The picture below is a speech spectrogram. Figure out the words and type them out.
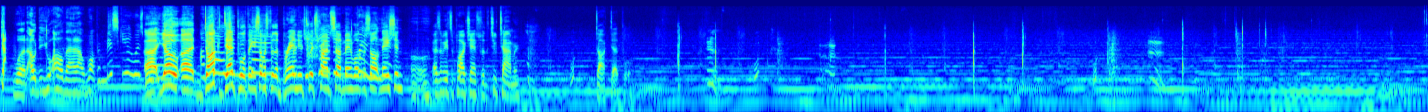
Got what? I'll do you all that I want. Promiscuous. Uh, boy. yo, uh, I'm Doc Deadpool, thank you so much for the brand new but you're Twitch Prime sub, man. Welcome to Salt. Nation. Uh, Guys, let me get some pog champs for the two timer. Doc Deadpool.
